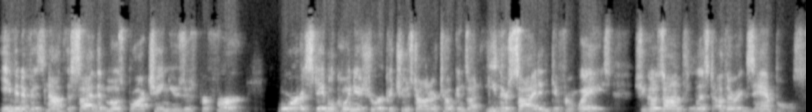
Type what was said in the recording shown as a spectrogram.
even if it's not the side that most blockchain users prefer. Or a stablecoin issuer could choose to honor tokens on either side in different ways. She goes on to list other examples.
